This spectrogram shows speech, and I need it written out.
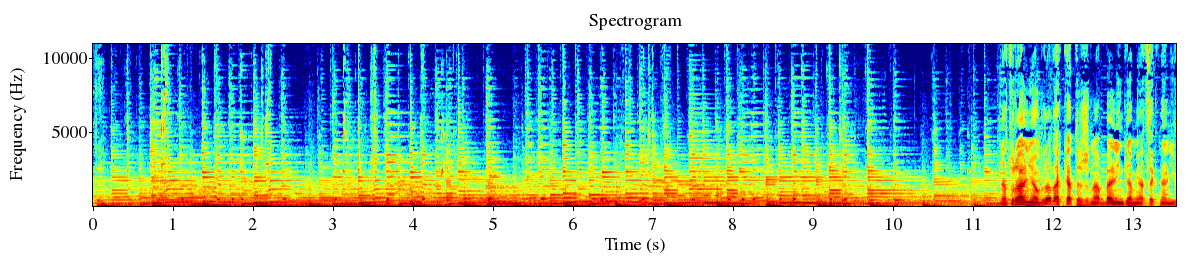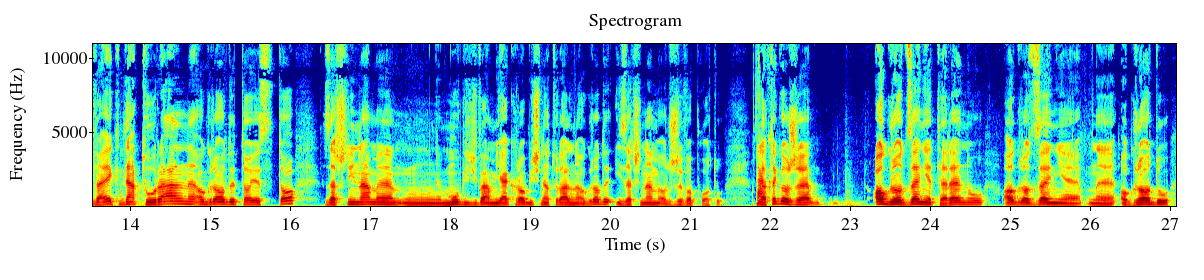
Naturalnie o ogrodach, Katarzyna Bellingham, Jacek Naliwajek. Naturalne ogrody to jest to. Zaczynamy mm, mówić Wam, jak robić naturalne ogrody i zaczynamy od żywopłotu. Dlatego, że ogrodzenie terenu, ogrodzenie e, ogrodu,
